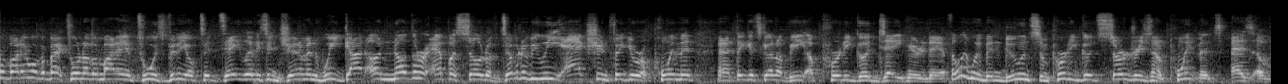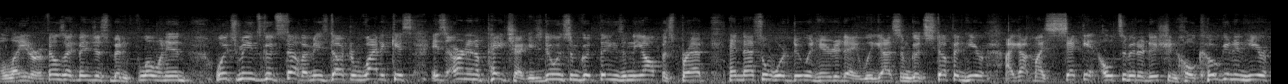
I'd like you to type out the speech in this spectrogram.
everybody? Welcome back to another My Damn Toys video. Today, ladies and gentlemen, we got another episode of WWE Action Figure Appointment, and I think it's going to be a pretty good day here today. I feel like we've been doing some pretty good surgeries and appointments as of later. It feels like they've just been flowing in, which means good stuff. It means Dr. Whitekiss is earning a paycheck. He's doing some good things in the office, Brad, and that's what we're doing here today. We got some good stuff in here. I got my second Ultimate Edition Hulk Hogan in here.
